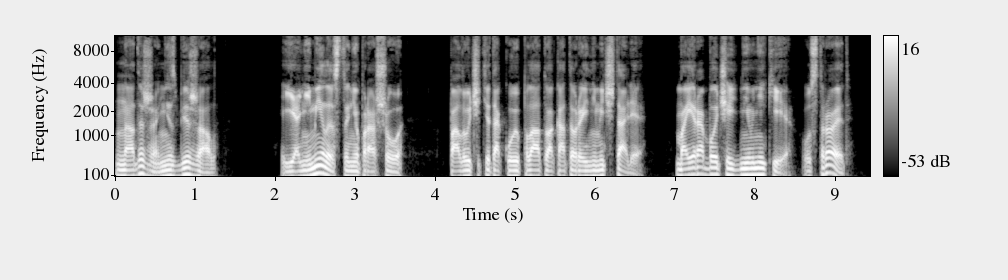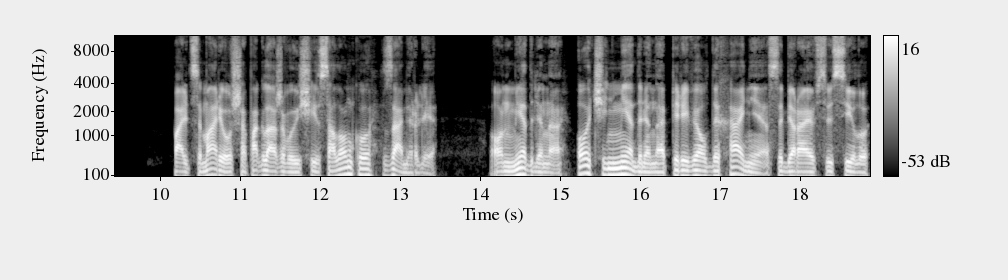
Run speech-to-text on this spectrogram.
Надо же, не сбежал. «Я не милостыню прошу. Получите такую плату, о которой не мечтали. Мои рабочие дневники устроят?» Пальцы Мариуша, поглаживающие солонку, замерли. Он медленно, очень медленно перевел дыхание, собирая всю силу,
